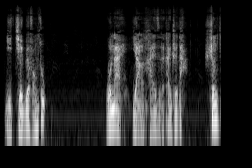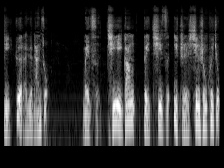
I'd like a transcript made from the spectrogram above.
以节约房租。无奈养孩子的开支大，生意越来越难做。为此，齐义刚对妻子一直心生愧疚。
